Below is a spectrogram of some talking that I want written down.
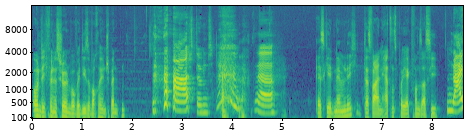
Und ich finde es schön, wo wir diese Woche hinspenden. Stimmt. ja. Es geht nämlich, das war ein Herzensprojekt von Sassi. Nein!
